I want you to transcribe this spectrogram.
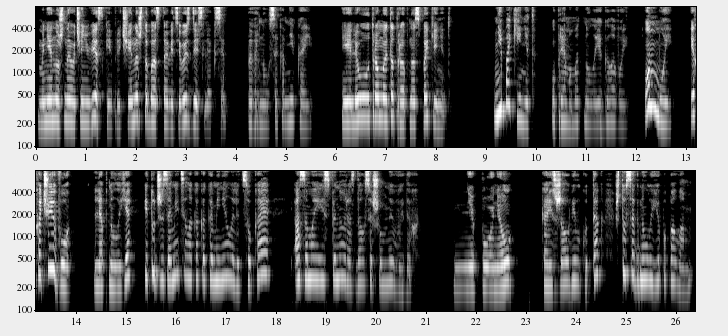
«Мне нужны очень веские причины, чтобы оставить его здесь, Лекси», – повернулся ко мне Кай. «Или утром этот раб нас покинет». «Не покинет», – упрямо мотнула я головой. «Он мой. Я хочу его», – ляпнула я и тут же заметила, как окаменело лицо Кая а за моей спиной раздался шумный выдох. «Не понял». Кай сжал вилку так, что согнул ее пополам.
